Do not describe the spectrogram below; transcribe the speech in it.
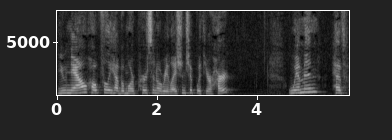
You now hopefully have a more personal relationship with your heart. Women have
